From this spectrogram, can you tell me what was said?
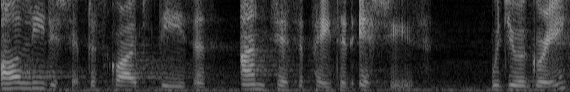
Our leadership describes these as anticipated issues. Would you agree?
